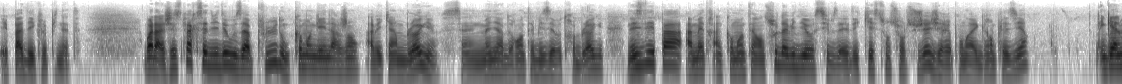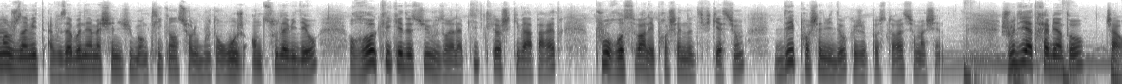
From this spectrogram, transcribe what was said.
et pas des clopinettes. Voilà, j'espère que cette vidéo vous a plu. Donc, comment gagner de l'argent avec un blog? C'est une manière de rentabiliser votre blog. N'hésitez pas à mettre un commentaire en dessous de la vidéo si vous avez des questions sur le sujet. J'y répondrai avec grand plaisir. Également, je vous invite à vous abonner à ma chaîne YouTube en cliquant sur le bouton rouge en dessous de la vidéo. Recliquez dessus, vous aurez la petite cloche qui va apparaître pour recevoir les prochaines notifications des prochaines vidéos que je posterai sur ma chaîne. Je vous dis à très bientôt. Ciao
